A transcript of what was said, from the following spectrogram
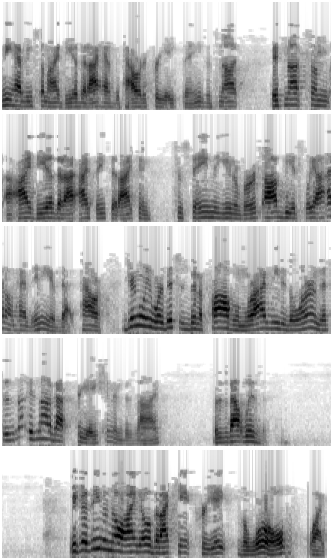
me having some idea that I have the power to create things. It's not it's not some uh, idea that I, I think that I can sustain the universe. Obviously, I don't have any of that power. Generally, where this has been a problem, where I've needed to learn this, is not, is not about creation and design, but it's about wisdom. Because even though I know that I can't create the world like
